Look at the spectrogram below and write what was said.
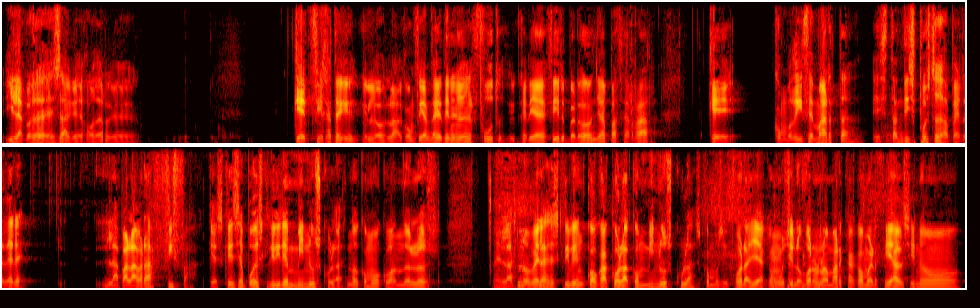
y la cosa es esa, que joder, que, que fíjate que, lo- la confianza que tienen en el que quería decir, perdón, ya para cerrar, que como dice Marta, están dispuestos a perder la palabra FIFA, que es que se puede escribir en minúsculas, ¿no? Como cuando los en las novelas escriben Coca-Cola con minúsculas, como si fuera ya, como si no fuera una marca comercial, sino,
